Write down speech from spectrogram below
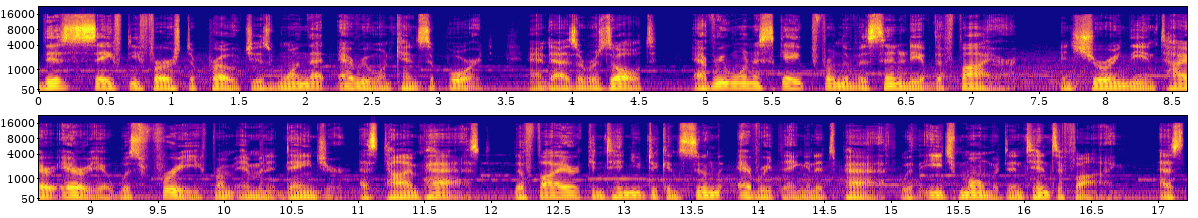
This safety-first approach is one that everyone can support, and as a result, everyone escaped from the vicinity of the fire, ensuring the entire area was free from imminent danger. As time passed, the fire continued to consume everything in its path, with each moment intensifying as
